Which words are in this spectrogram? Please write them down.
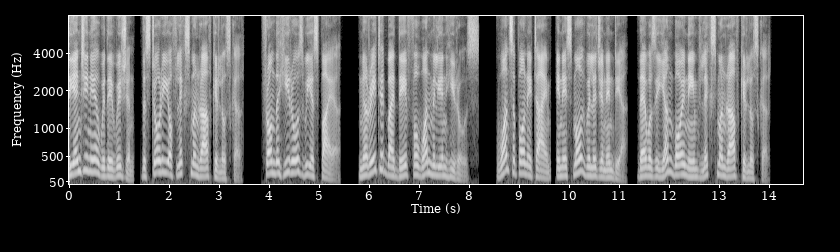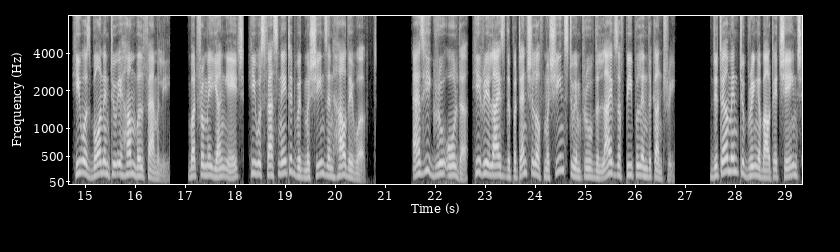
The engineer with a vision, the story of Laxman Rao Kirloskar. From the heroes we aspire. Narrated by Dev for 1 million heroes. Once upon a time, in a small village in India, there was a young boy named Laxman Rao Kirloskar. He was born into a humble family. But from a young age, he was fascinated with machines and how they worked. As he grew older, he realized the potential of machines to improve the lives of people in the country. Determined to bring about a change,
